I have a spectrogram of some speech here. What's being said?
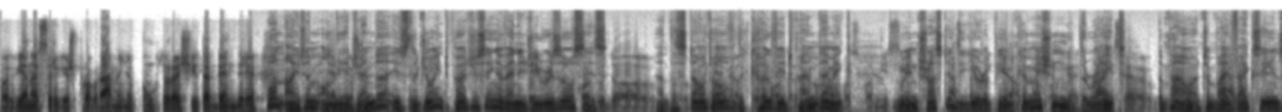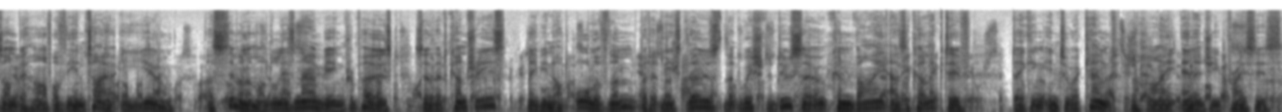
Vienas irgi iš programinių punktų rašyta bendri. One item on the agenda is the joint purchasing of energy resources. At the start of the COVID pandemic, we entrusted the European Commission with the right, the power to buy vaccines on behalf of the entire EU. A similar model is now being proposed so that countries, maybe not all of them, but at least those that wish to do so, can buy as a collective, taking into account the high energy prices.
